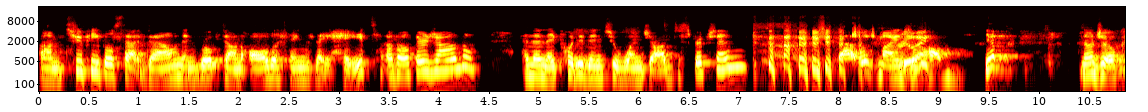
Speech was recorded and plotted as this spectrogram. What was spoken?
um, two people sat down and wrote down all the things they hate about their job and then they put it into one job description. that was my really? job. Yep. No joke.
